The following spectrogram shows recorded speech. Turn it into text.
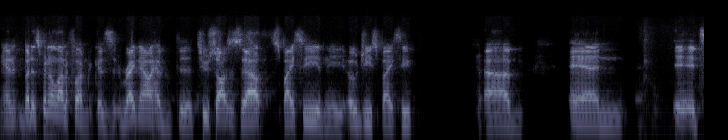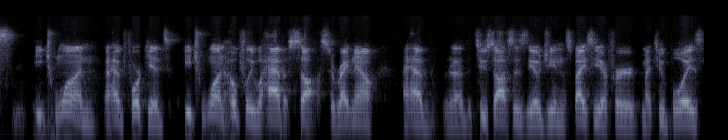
and but it's been a lot of fun because right now I have the two sauces out, spicy and the OG spicy, um, and it's each one. I have four kids. Each one hopefully will have a sauce. So right now I have uh, the two sauces, the OG and the spicy, are for my two boys.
